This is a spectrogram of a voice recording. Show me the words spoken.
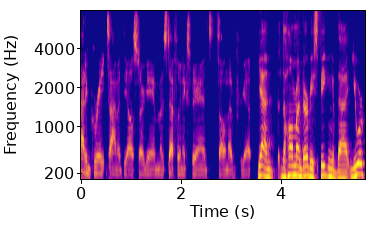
I had a great time at the All Star game. It was definitely an experience I'll never forget. Yeah, and the home run derby. Speaking of that, you were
